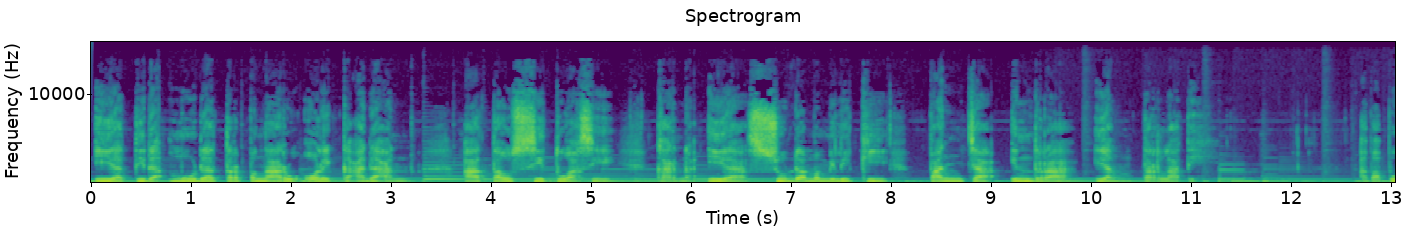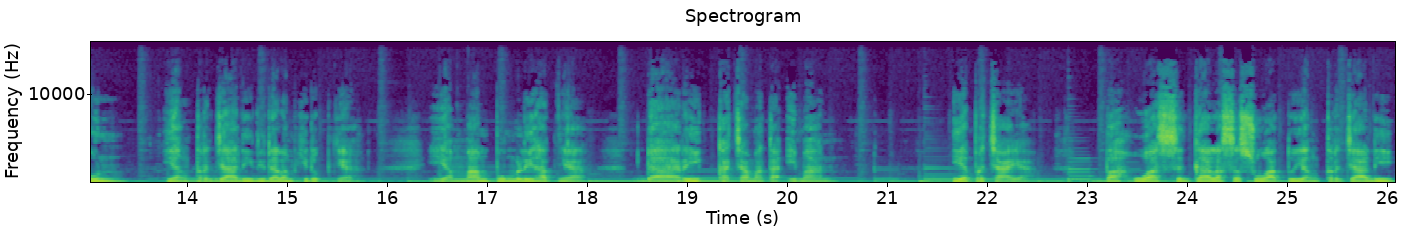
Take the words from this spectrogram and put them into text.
ia tidak mudah terpengaruh oleh keadaan atau situasi karena ia sudah memiliki panca indera yang terlatih. Apa pun yang terjadi di dalam hidupnya, ia mampu melihatnya dari kacamata iman. Ia percaya bahwa segala sesuatu yang terjadi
